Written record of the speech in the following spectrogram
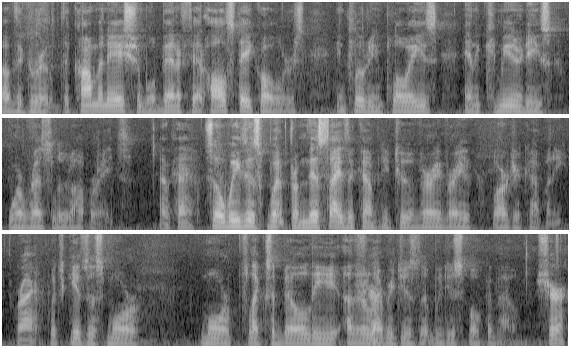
of the group. The combination will benefit all stakeholders, including employees and the communities where Resolute operates. Okay, So we just went from this size of company to a very, very larger company, right. which gives us more, more flexibility, other leverages that we just spoke about. Sure.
